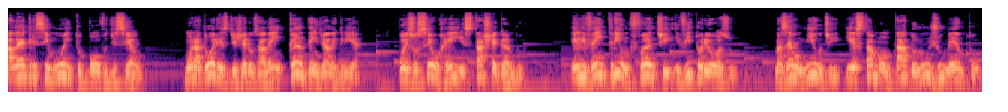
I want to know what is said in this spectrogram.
Alegre-se muito, povo de Sião. Moradores de Jerusalém, cantem de alegria, pois o seu rei está chegando. Ele vem triunfante e vitorioso, mas é humilde e está montado num jumento,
